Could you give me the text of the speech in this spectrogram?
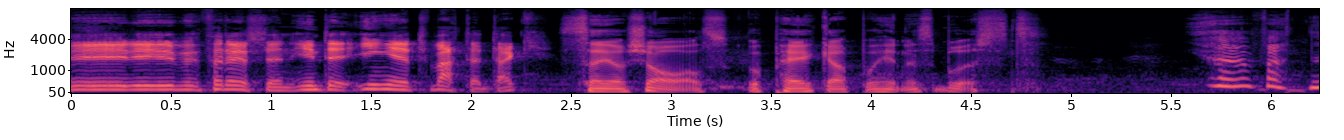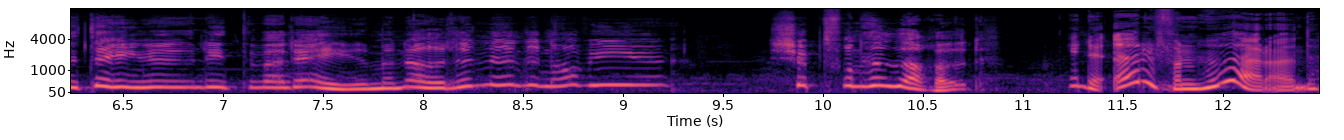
Eh, Förresten, inte, inget vatten tack. Säger Charles och pekar på hennes bröst. Ja, vattnet är ju lite vad det är ju, men ölen den har vi ju köpt från Huaröd. Är det öl från Huaröd?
